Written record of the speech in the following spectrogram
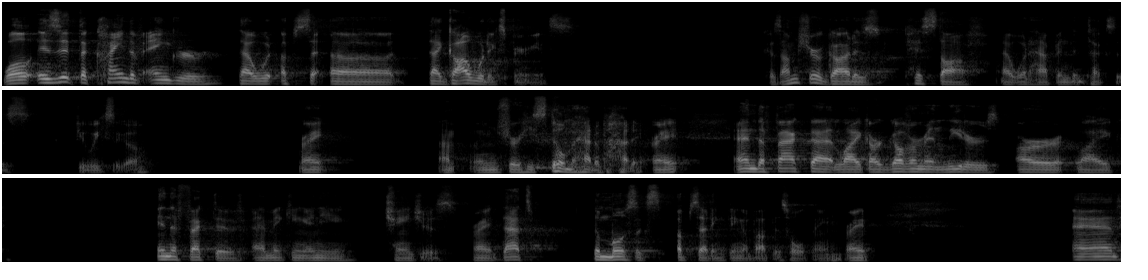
Well, is it the kind of anger that would upset uh, that God would experience? because I'm sure God is pissed off at what happened in Texas a few weeks ago, right? I'm, I'm sure he's still mad about it, right? And the fact that like our government leaders are like ineffective at making any changes, right? That's the most upsetting thing about this whole thing, right? And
